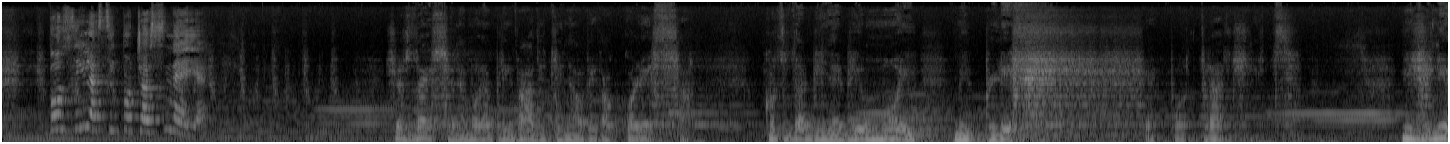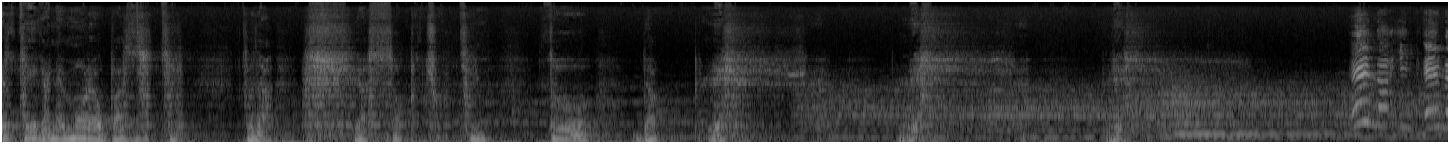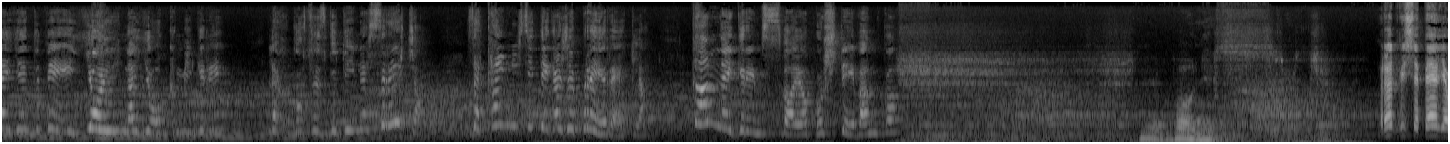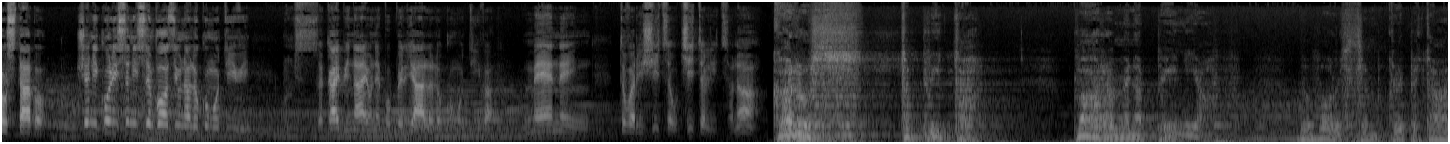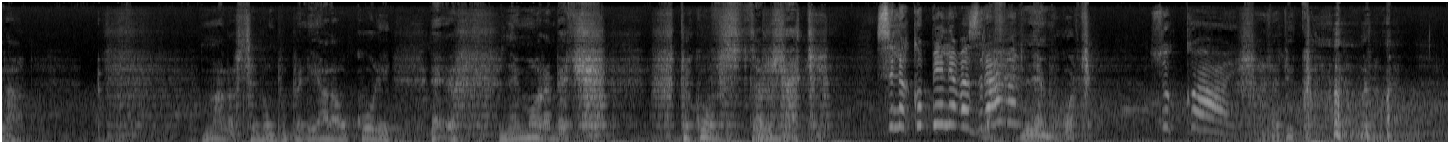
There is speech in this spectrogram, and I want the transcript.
Vozila si počasneje. Še zdaj se ne morem privaditi novega kolesa, kot da bi ne bil moj, mi pleše po tračnici. Inženir tega ne more opaziti, tudi jaz občutim to, da pleše, pleše, pleše. Ena in ena je dve, joj na jok mi gre. Lahko se zgodi nesreča. Zakaj nisi tega že prej rekla? Kam naj grem s svojo poštevanko? Ne bo nesreče. Rad bi se peljal s tabo. Še nikoli se nisem vozil na lokomotivi. Zakaj bi naj jo ne popeljala lokomotiva? Mene in tovarišica, učiteljica, no? Kar vstopita, para me napenja. Dovolj sem klepetala. Malo se bom popeljala okoli, Eh, ne morem več tako vzdržati. Se lahko peljeva zraven? Ne mogoče, Zakaj? zaradi kamera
